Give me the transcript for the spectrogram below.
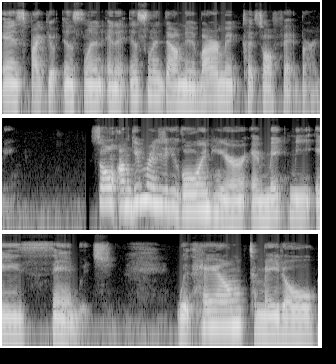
and spike your insulin, and an insulin dominant environment cuts off fat burning. So I'm getting ready to go in here and make me a sandwich with ham, tomato,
